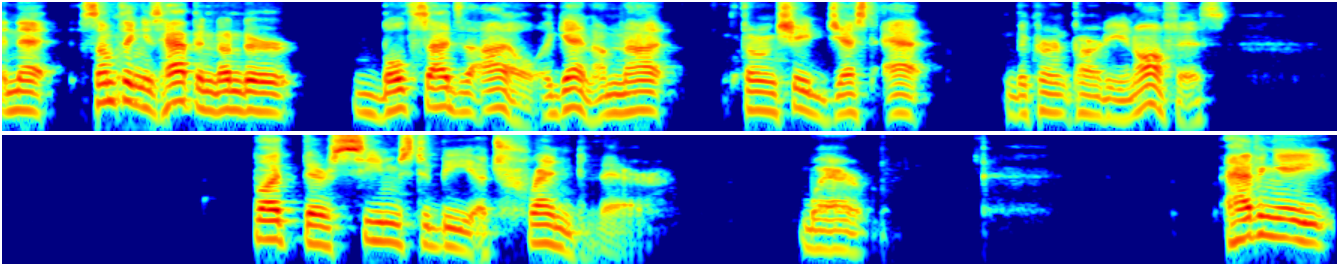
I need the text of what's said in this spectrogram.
And that something has happened under both sides of the aisle. Again, I'm not throwing shade just at the current party in office, but there seems to be a trend there where having a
